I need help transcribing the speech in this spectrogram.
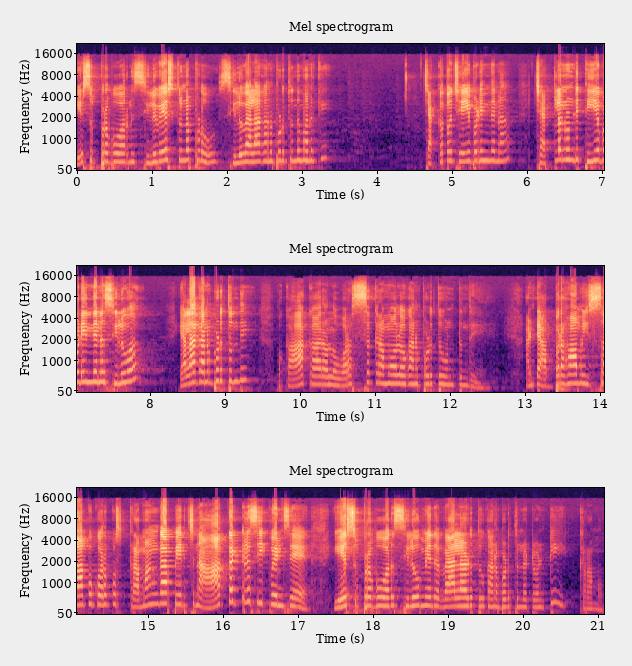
యేసుప్రభు వారిని సిలువేస్తున్నప్పుడు సిలువ ఎలా కనపడుతుంది మనకి? చెక్కతో చేయబడిందేనా? చెట్ల నుండి తీయబడిందేనా సిలువ? ఎలా కనపడుతుంది? ఒక ఆకారంలో వరుస క్రమంలో కనపడుతూ ఉంటుంది. అంటే అబ్రహాము ఇస్సాకు కొరకు క్రమంగా పేర్చిన ఆ కట్టెల సీక్వెన్సే. యేసుప్రభు వారు శిలువ మీద వేలాడుతూ కనబడుతున్నటువంటి క్రమం.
